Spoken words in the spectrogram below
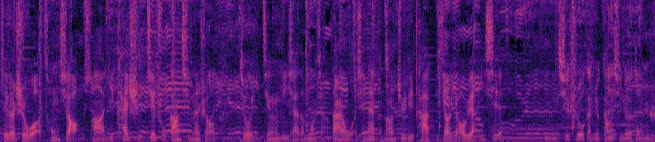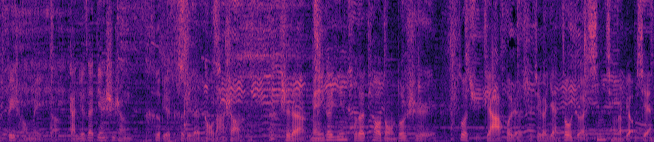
这个是我从小啊、一开始接触钢琴的时候就已经立下的梦想。当然，我现在可能距离它比较遥远一些。嗯，其实我感觉钢琴这个东西是非常美的，感觉在电视上特别特别的高大上。是的，每一个音符的跳动都是作曲家或者是这个演奏者心情的表现，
